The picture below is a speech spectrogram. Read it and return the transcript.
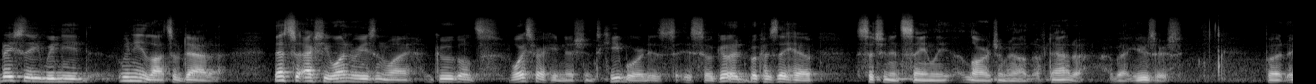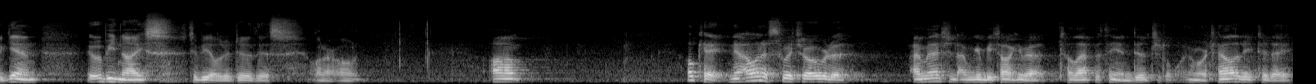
Basically, we need, we need lots of data. That's actually one reason why Google's voice recognition keyboard is, is so good because they have such an insanely large amount of data about users. But again, it would be nice to be able to do this on our own. Um, okay, now I want to switch over to. I mentioned I'm going to be talking about telepathy and digital immortality today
